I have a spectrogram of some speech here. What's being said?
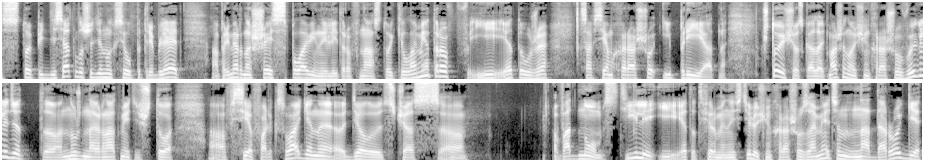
150 э, лошадиных сил потребляет а, примерно 6,5 литров на 100 километров, и это уже совсем хорошо и приятно. Что еще сказать? Машина очень хорошо выглядит. Э, нужно, наверное, отметить, что э, все Volkswagen делают сейчас э, в одном стиле, и этот фирменный стиль очень хорошо заметен на дороге.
